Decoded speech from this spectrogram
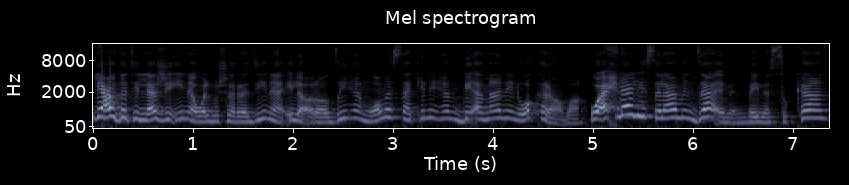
لعودة اللاجئين والمشردين إلى أراضيهم ومساكنهم بأمان وكرامة وإحلال سلام دائم بين السكان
